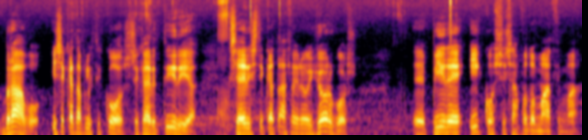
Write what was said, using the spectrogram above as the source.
Μπράβο, είσαι καταπληκτικός, συγχαρητήρια, ξέρεις τι κατάφερε ο Γιώργος, ε, πήρε 20 σε αυτό το μάθημα.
